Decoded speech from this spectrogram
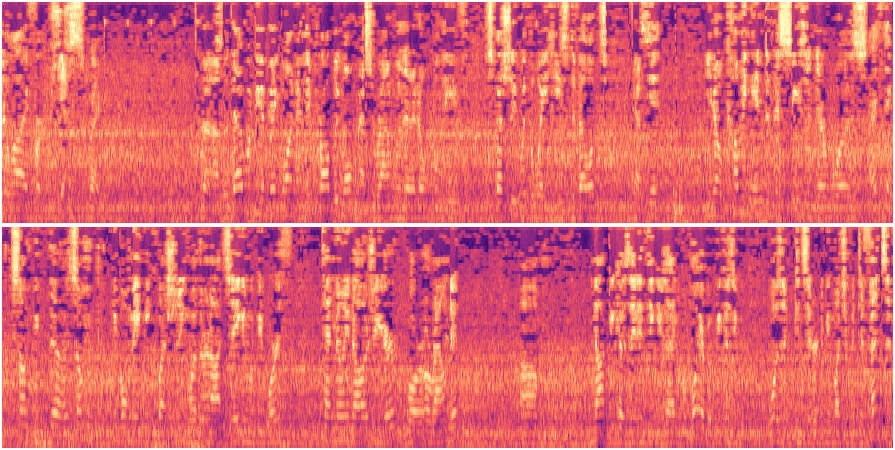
July 1st. Yes. Right. Right. Um, so that would be a big one, and they probably won't mess around with it. I don't believe, especially with the way he's developed. Yes. It, you know, coming into this season, there was, I think, some uh, some people may be questioning whether or not Seguin would be worth ten million dollars a year or around it. Um, not because they didn't think he was a heck of a player, but because he wasn't considered to be much of a defensive.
